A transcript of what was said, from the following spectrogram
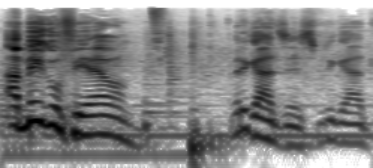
Amigo fiel. Obrigado, gente. Obrigado.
